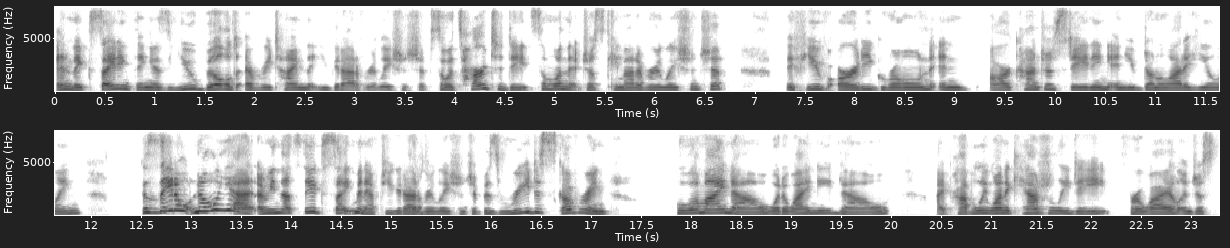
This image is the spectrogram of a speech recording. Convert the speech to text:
And the exciting thing is you build every time that you get out of a relationship. So it's hard to date someone that just came out of a relationship. If you've already grown and are conscious dating and you've done a lot of healing, because they don't know yet. I mean, that's the excitement after you get out of a relationship is rediscovering who am I now? What do I need now? I probably want to casually date for a while and just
